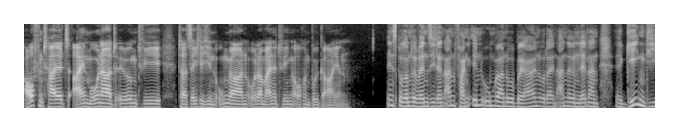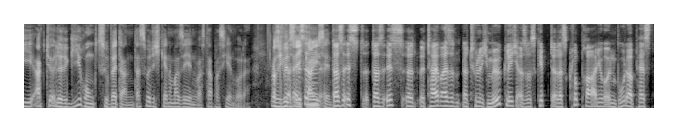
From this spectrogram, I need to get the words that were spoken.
Aufenthalt, einen Monat irgendwie tatsächlich in Ungarn oder meinetwegen auch in Bulgarien insbesondere wenn sie dann anfangen, in Ungarn oder Bayern oder in anderen Ländern äh, gegen die aktuelle Regierung zu wettern. Das würde ich gerne mal sehen, was da passieren würde. Also ich will es eigentlich gar nicht sehen. Das ist, das ist äh, teilweise natürlich möglich. Also es gibt äh, das Clubradio in Budapest,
